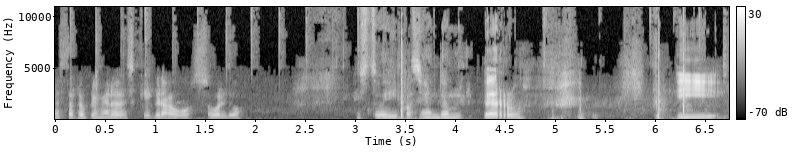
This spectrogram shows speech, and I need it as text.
esta es la primera vez que grabo solo. Estoy paseando a mi perro. Y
